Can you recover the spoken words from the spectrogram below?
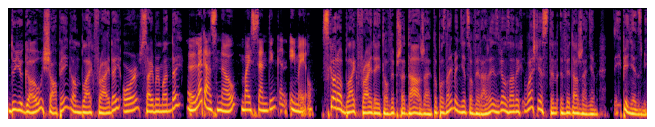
do you go shopping on Black Friday or Cyber Monday? Let us know by sending an email. Skoro Black Friday to wyprzedaże, to poznajmy nieco wyrażeń związanych właśnie z tym wydarzeniem i pieniędzmi.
